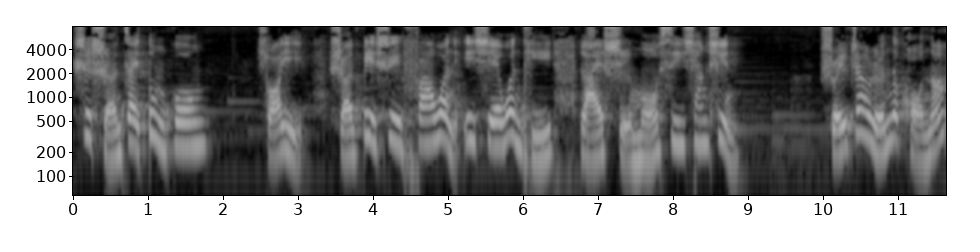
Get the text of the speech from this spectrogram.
是神在动工，所以神必须发问一些问题来使摩西相信：谁造人的口呢？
